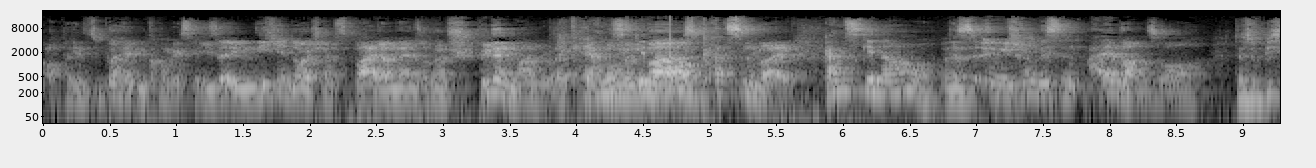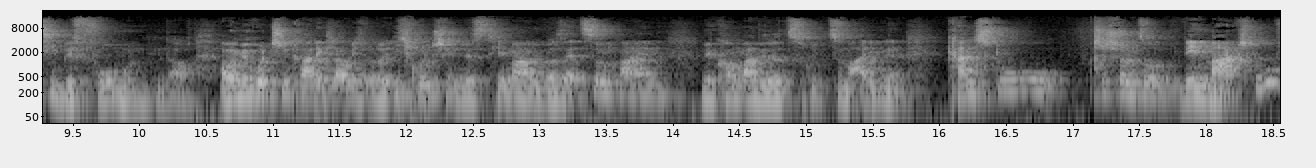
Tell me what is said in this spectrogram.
auch bei den Superhelden-Comics, da hieß er eben nicht in Deutschland Spider-Man, sondern Spinnenmann oder Catwoman genau. war das Katzenwald. Ganz genau. Und das ist irgendwie schon ein bisschen albern so das ist so ein bisschen bevormundend auch. Aber wir rutschen gerade, glaube ich, oder ich rutsche in das Thema Übersetzung rein. Wir kommen mal wieder zurück zum eigenen. Kannst du, hast du schon so, wen magst du?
